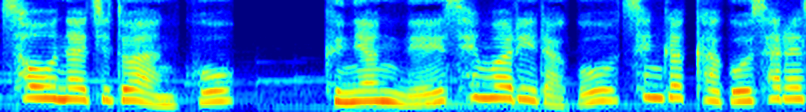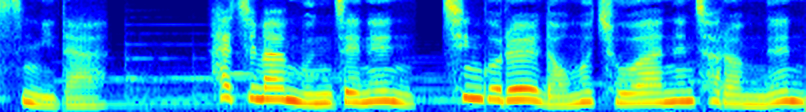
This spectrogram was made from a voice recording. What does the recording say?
서운하지도 않고 그냥 내 생활이라고 생각하고 살았습니다. 하지만 문제는 친구를 너무 좋아하는 철없는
